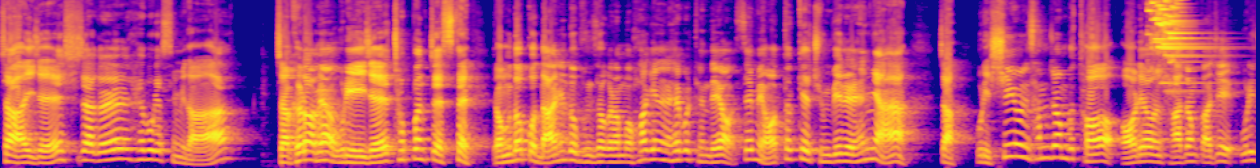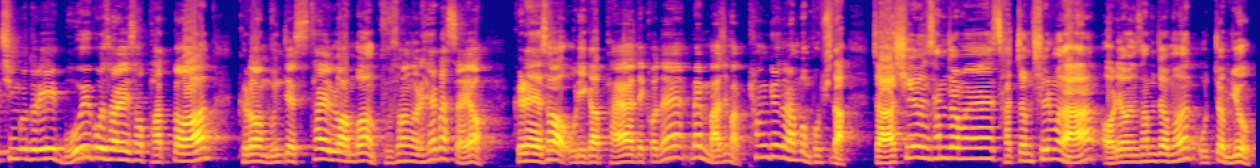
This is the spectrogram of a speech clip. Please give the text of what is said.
자, 이제 시작을 해 보겠습니다. 자, 그러면 우리 이제 첫 번째 스텝, 영덕고 난이도 분석을 한번 확인을 해볼 텐데요. 쌤이 어떻게 준비를 했냐? 자, 우리 쉬운 3점부터 어려운 4점까지 우리 친구들이 모의고사에서 봤던 그런 문제 스타일로 한번 구성을 해봤어요. 그래서 우리가 봐야 될 거는 맨 마지막 평균을 한번 봅시다. 자, 쉬운 3점은 4.7문항, 어려운 3점은 5.6,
